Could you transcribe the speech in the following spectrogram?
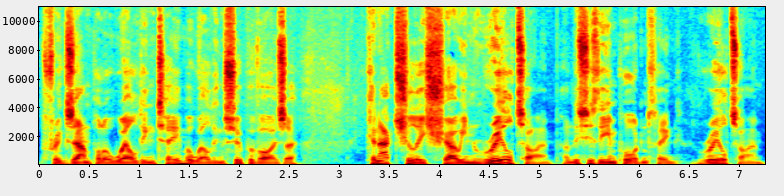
for example, a welding team, a welding supervisor, can actually show in real time, and this is the important thing real time,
